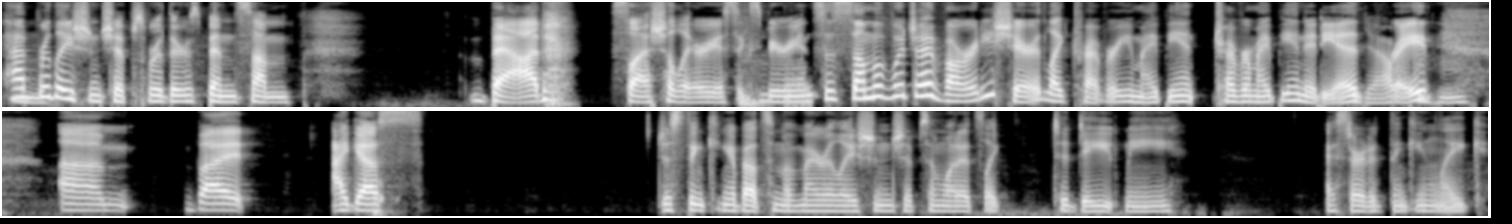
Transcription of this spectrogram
had Mm. relationships where there's been some bad slash hilarious experiences some of which i've already shared like trevor you might be an, trevor might be an idiot Yep, right mhm. um but i guess just thinking about some of my relationships and what it's like to date me i started thinking like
